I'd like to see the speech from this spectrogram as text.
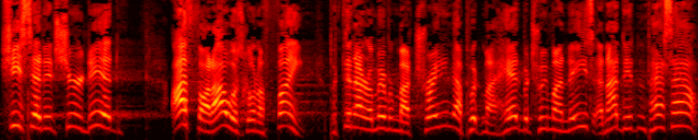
She said, It sure did. I thought I was going to faint, but then I remembered my training. I put my head between my knees and I didn't pass out.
